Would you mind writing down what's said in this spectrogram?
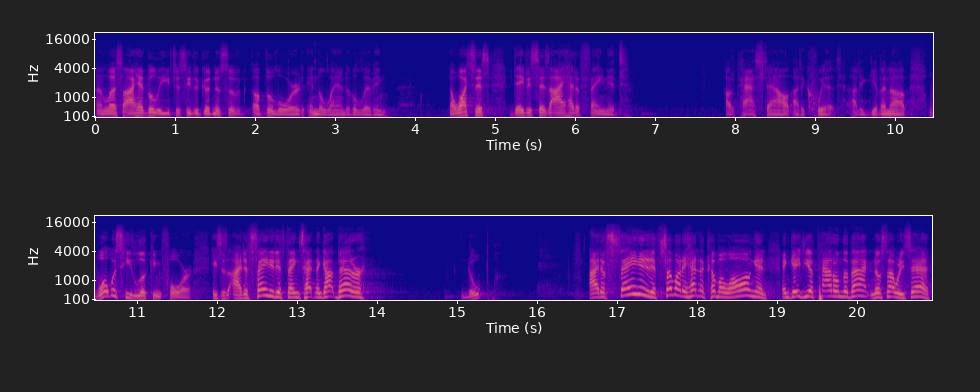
unless I had believed to see the goodness of, of the Lord in the land of the living. Now, watch this. David says, I had fainted. I'd have passed out. I'd have quit. I'd have given up. What was he looking for? He says, I'd have fainted if things hadn't got better. Nope. I'd have fainted if somebody hadn't come along and, and gave you a pat on the back. No, it's not what he said.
